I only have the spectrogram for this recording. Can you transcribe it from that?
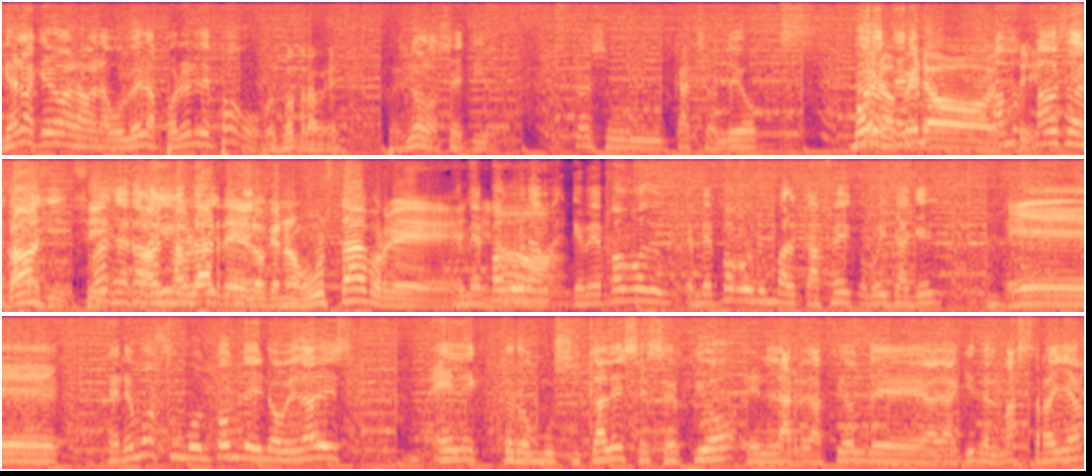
y ahora que a, van a volver a poner de pago. Pues otra vez. Pues no lo sé, tío. Esto es un cachondeo. Bueno, pero vamos, sí. vamos a dejarlo Vamos- aquí. sí, vamos a, dejarlo vamos aquí, a hablar de que lo que nos gusta porque que me, si pongo no- una- que me pongo de un, que me pongo de un mal café, como dice aquel. Eh, tenemos un montón de novedades electromusicales, Sergio, en la redacción de, de aquí del Mastraya.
